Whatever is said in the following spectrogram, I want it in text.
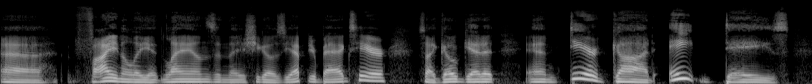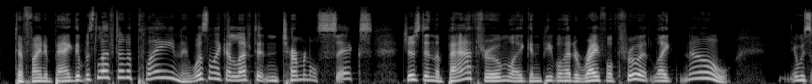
uh, finally it lands and they she goes yep your bag's here. So i go get it. And dear god eight days to find a bag that was left on a plane. It wasn't like i left it in terminal 6 just in the bathroom like and people had to rifle through it. Like no it was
